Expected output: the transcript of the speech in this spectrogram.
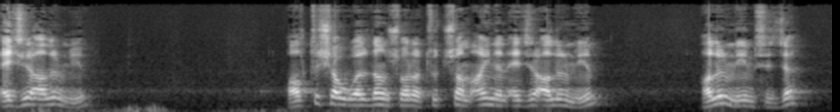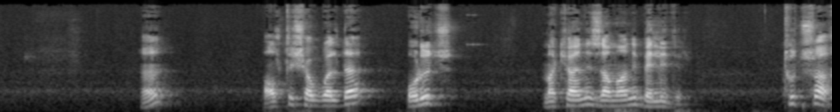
ecri alır mıyım? Altı şavvaldan sonra tutsam aynen ecri alır mıyım? Alır mıyım sizce? He? Altı şavvalde oruç mekanı zamanı bellidir. Tutsak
